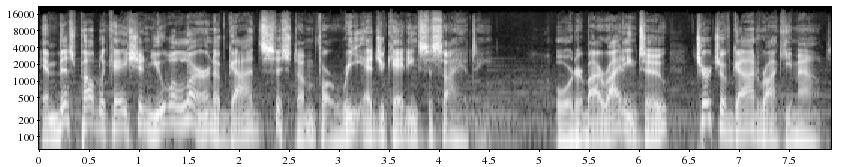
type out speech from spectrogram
In this publication, you will learn of God's system for re educating society. Order by writing to Church of God Rocky Mount,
